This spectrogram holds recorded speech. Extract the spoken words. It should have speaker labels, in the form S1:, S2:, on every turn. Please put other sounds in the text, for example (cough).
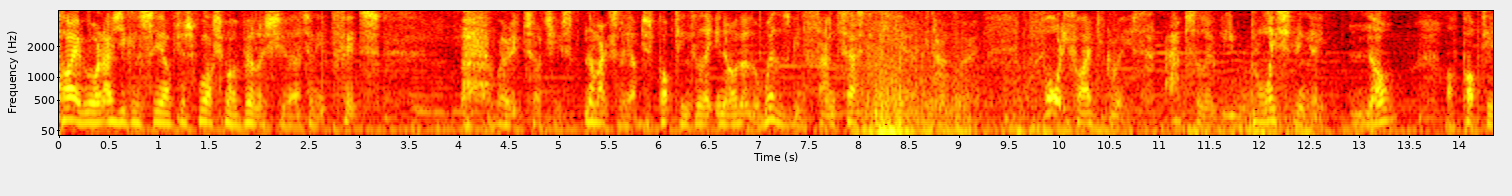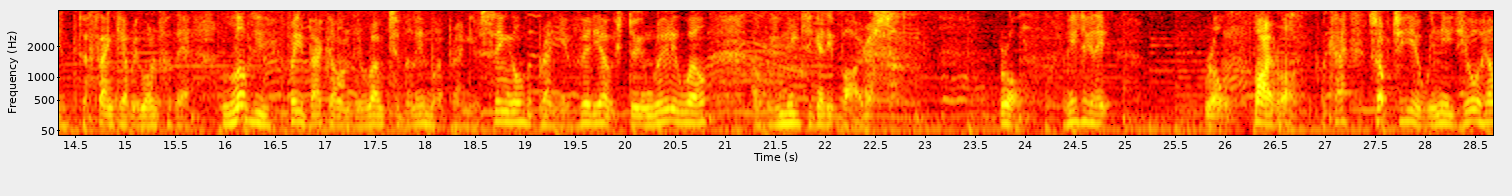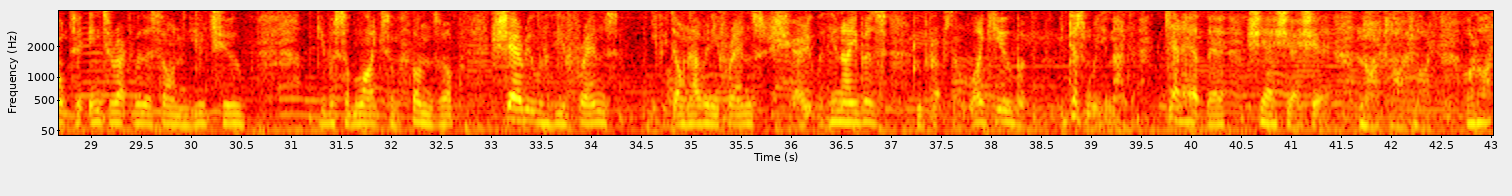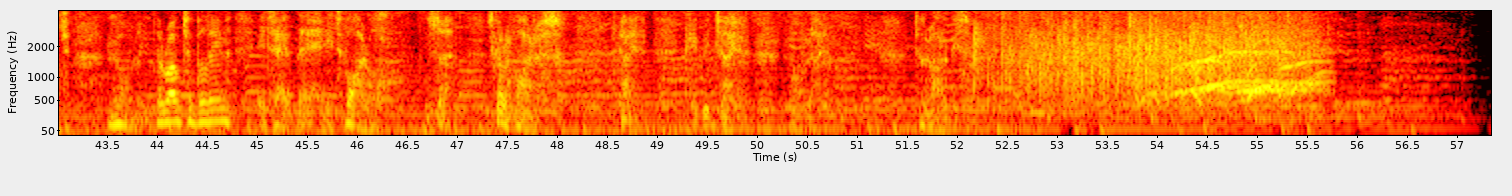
S1: Hi everyone, as you can see I've just washed my Villa shirt and it fits (sighs) where it touches. No actually I've just popped in to let you know that the weather's been fantastic here in Hamburg. 45 degrees, absolutely blistering heat. No, I've popped in to thank everyone for their lovely feedback on The Road to Berlin, my brand new single, the brand new video. It's doing really well and we need to get it virus. Roll. We need to get it roll, viral. Okay, it's up to you. We need your help to interact with us on YouTube. Give us some likes, and thumbs up. Share it with your friends. If you don't have any friends, share it with your neighbours who perhaps don't like you, but it doesn't really matter. Get out there, share, share, share. Like, like, like. All right, lovely. The road to Berlin, it's out there. It's viral. So, it's got a virus. Okay, keep it J. Lovely. It, Arabies.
